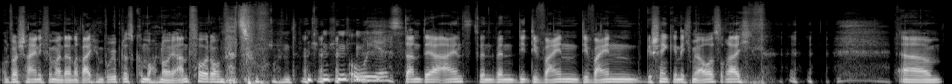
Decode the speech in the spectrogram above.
Und wahrscheinlich, wenn man dann reich und berühmt ist, kommen auch neue Anforderungen dazu. Und oh yes. dann der einst, wenn, wenn die, die, Wein, die Weingeschenke nicht mehr ausreichen. ähm,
